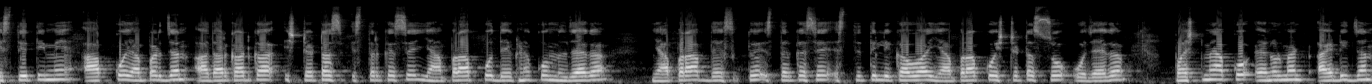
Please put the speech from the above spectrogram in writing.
स्थिति में आपको यहाँ पर जन आधार कार्ड का स्टेटस इस तरीके से यहाँ पर आपको देखने को मिल जाएगा। यहाँ पर आप देख सकते हो इस तरीके से स्थिति लिखा हुआ है। यहाँ पर आपको स्टेटस शो हो जाएगा। फ़र्स्ट में आपको एनरोलमेंट आईडी जन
